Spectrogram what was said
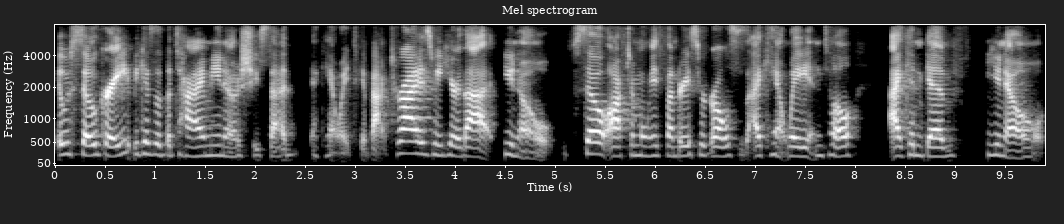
it was so great because at the time you know she said i can't wait to get back to rise. We hear that you know so often when we fundraise for girls is i can't wait until i can give you know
